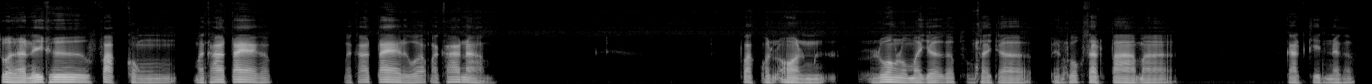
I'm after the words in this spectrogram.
ส่วนอันนี้คือฝักของมะค่าแต้ครับมะค่าแต้หรือว่ามะค่าหนามฝักอ่อนๆร่วงลงมาเยอะครับ สงสัยจะเป็นพวกสัตว์ป่ามากัดกินนะครับ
